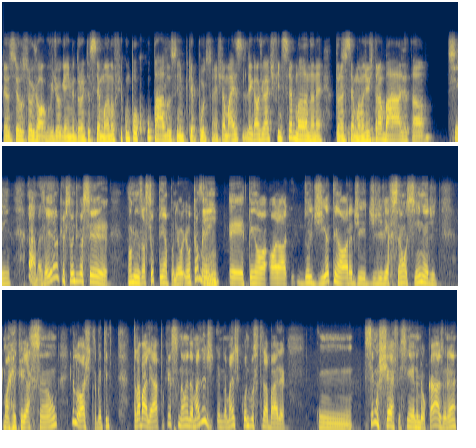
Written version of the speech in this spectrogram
eu, se, eu, se eu jogo videogame durante a semana, eu fico um pouco culpado, assim, porque, putz, acha mais legal jogar de fim de semana, né? Durante Sim. a semana a gente trabalha e tal. Sim. Ah, mas aí é uma questão de você organizar seu tempo, né? Eu, eu também é, tenho a hora do dia, tem a hora de, de diversão, assim, né? De uma recreação, e lógico, também tem que trabalhar, porque senão, ainda mais, ainda mais quando você trabalha com sem um chefe, assim, aí no meu caso, né?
